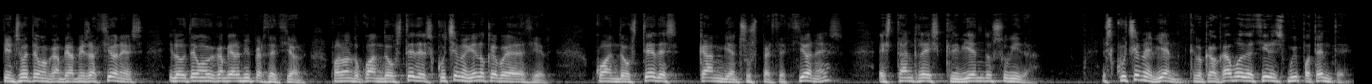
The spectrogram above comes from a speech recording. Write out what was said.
pienso que tengo que cambiar mis acciones y luego tengo que cambiar mi percepción. Por lo tanto, cuando ustedes, escúchenme bien lo que voy a decir, cuando ustedes cambian sus percepciones, están reescribiendo su vida. Escúcheme bien, que lo que acabo de decir es muy potente.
